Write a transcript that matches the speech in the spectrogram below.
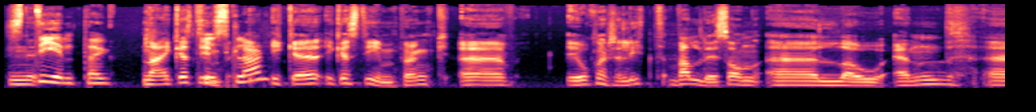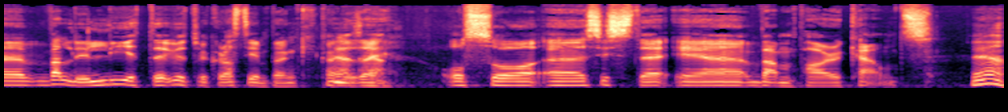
Steampunk. Nei, ikke, steampunk. Tyskland? ikke, ikke steampunk. Uh, jo, kanskje litt. Veldig sånn uh, low end. Uh, veldig lite utvikla steampunk, kan Ja, du si. ja. Og så eh, siste er Vampire Counts, Ja.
